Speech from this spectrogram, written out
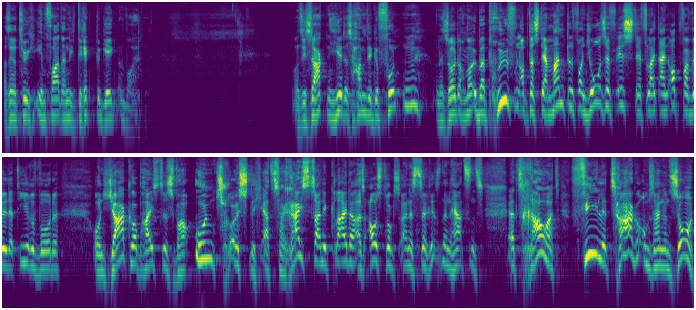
Also natürlich ihrem Vater nicht direkt begegnen wollten. Und sie sagten hier, das haben wir gefunden. Und er soll doch mal überprüfen, ob das der Mantel von Josef ist, der vielleicht ein Opfer will, der Tiere wurde. Und Jakob, heißt es, war untröstlich. Er zerreißt seine Kleider als Ausdruck seines zerrissenen Herzens. Er trauert viele Tage um seinen Sohn.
